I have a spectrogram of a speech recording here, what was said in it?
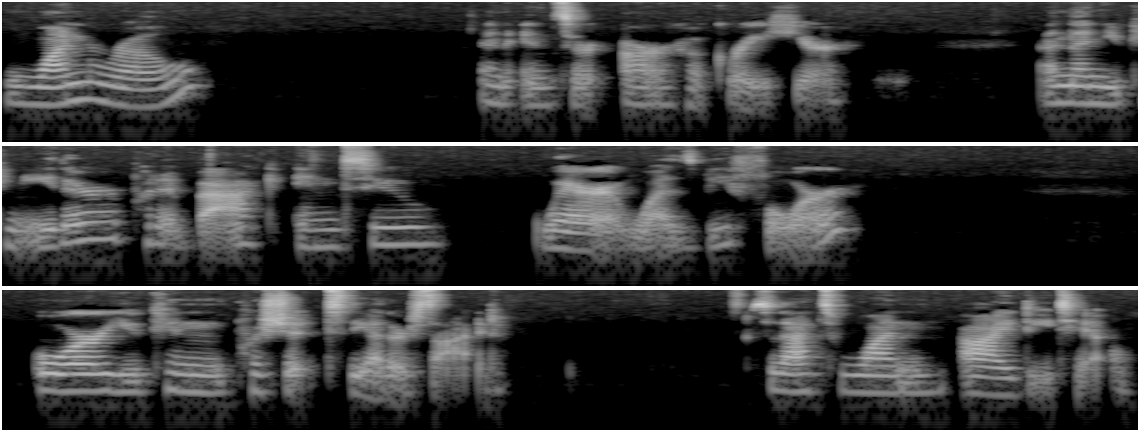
one row and insert our hook right here. And then you can either put it back into where it was before, or you can push it to the other side. So that's one eye detail.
